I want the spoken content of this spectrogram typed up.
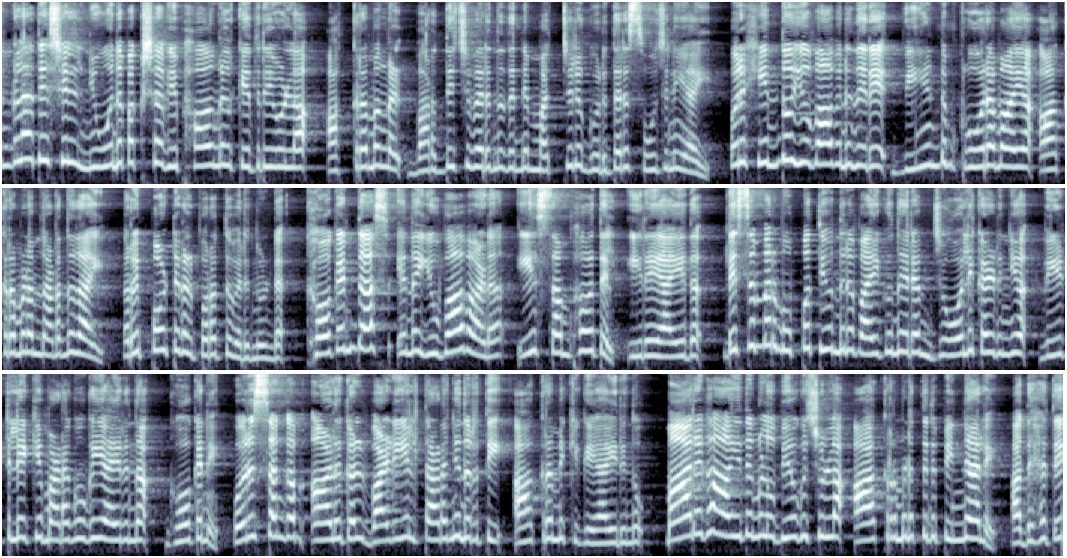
ബംഗ്ലാദേശിൽ ന്യൂനപക്ഷ വിഭാഗങ്ങൾക്കെതിരെയുള്ള അക്രമങ്ങൾ വർദ്ധിച്ചു വരുന്നതിന്റെ മറ്റൊരു ഗുരുതര സൂചനയായി ഒരു ഹിന്ദു യുവാവിന് നേരെ വീണ്ടും ക്രൂരമായ ആക്രമണം നടന്നതായി റിപ്പോർട്ടുകൾ പുറത്തുവരുന്നുണ്ട്. ഖോഗൻദാസ് എന്ന യുവാവാണ് ഈ സംഭവത്തിൽ ഇരയായത്. ഡിസംബർ മുപ്പത്തിയൊന്നിന് വൈകുന്നേരം ജോലി കഴിഞ്ഞ് വീട്ടിലേക്ക് മടങ്ങുകയായിരുന്ന ഖോഗനെ ഒരു സംഘം ആളുകൾ വഴിയിൽ തടഞ്ഞു നിർത്തി ആക്രമിക്കുകയായിരുന്നു. മാരക ആയുധങ്ങൾ ഉപയോഗിച്ചുള്ള ആക്രമണത്തിന് പിന്നാലെ അദ്ദേഹത്തെ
